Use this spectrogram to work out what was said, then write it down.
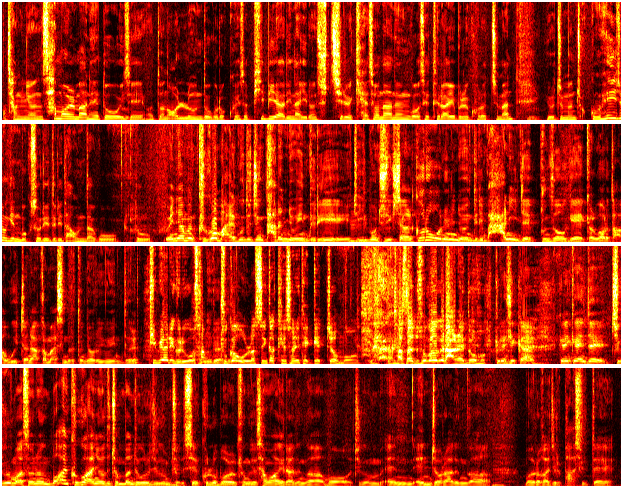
작년 3월만 해도 이제 어떤 언론도 그렇고 해서 PBR이나 이런 수치를 개선하는 것에 드라이브를 걸었지만 요즘은 조금 회의적인 목소리들이 나온다고 또 왜냐하면 그거 말고도 지금 다른 요인들이 일본 주식시장을 끌어올리는 요인들이 많이 이제 분석의 결과로 나오고 있잖아요. 아까 말씀드렸던 여러 요인들. PBR이 그리고 상, 주가가 올랐으니까 개선이 됐겠죠. 뭐 자사 소각을 안 해도 그러니까 네. 그러니까 이제 지금 와서는 뭐 그거 아니어도 전반적으로 지금 글로벌 경제 상황이라든가 뭐 지금 엔 엔저라든가 뭐 여러 가지를 봤을 때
